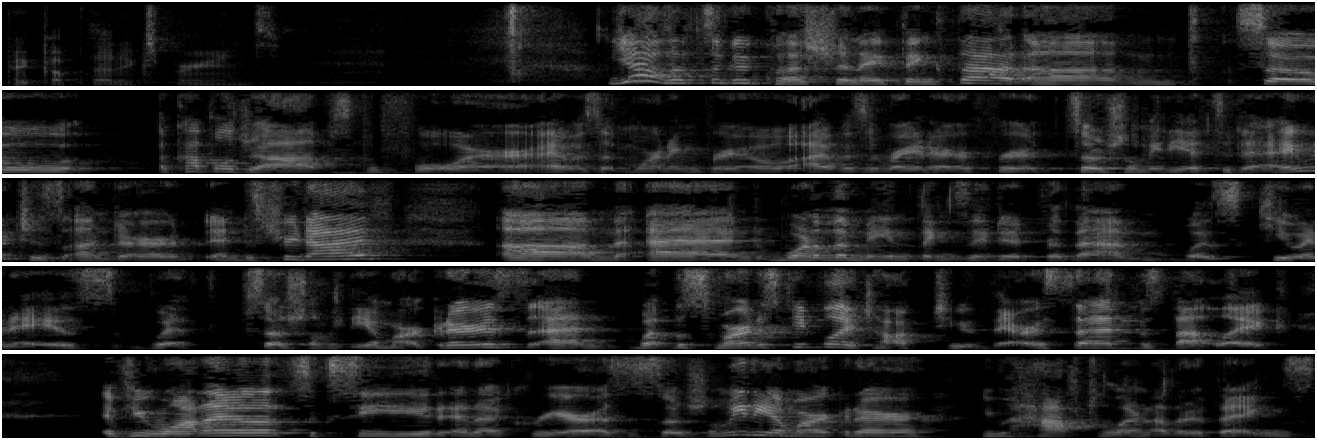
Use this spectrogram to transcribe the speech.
pick up that experience? Yeah, that's a good question. I think that um, so couple jobs before I was at Morning Brew. I was a writer for Social Media Today, which is under Industry Dive. Um, and one of the main things I did for them was Q and A's with social media marketers. And what the smartest people I talked to there said was that like, if you want to succeed in a career as a social media marketer, you have to learn other things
